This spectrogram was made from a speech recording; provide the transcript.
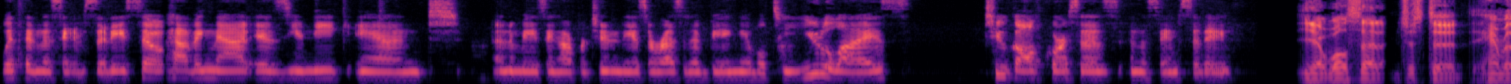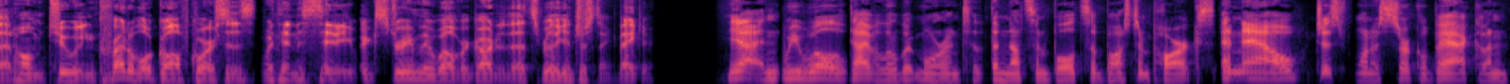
within the same city. So having that is unique and an amazing opportunity as a resident being able to utilize two golf courses in the same city. Yeah, well said. Just to hammer that home, two incredible golf courses within the city, extremely well regarded. That's really interesting. Thank you. Yeah, and we will dive a little bit more into the nuts and bolts of Boston Parks. And now, just want to circle back on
